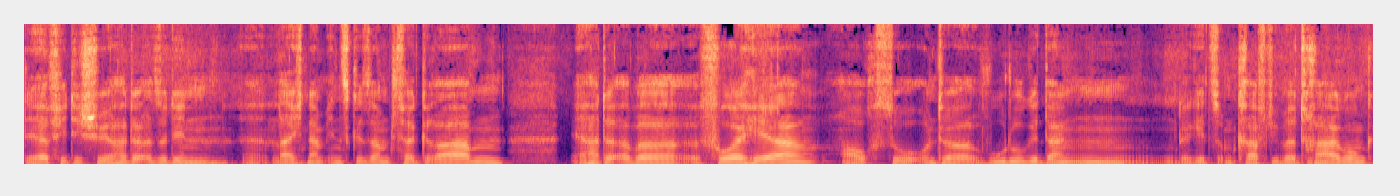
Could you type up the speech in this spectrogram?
Der Fetischeur hatte also den äh, Leichnam insgesamt vergraben. Er hatte aber vorher auch so unter Voodoo-Gedanken, da geht es um Kraftübertragung,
